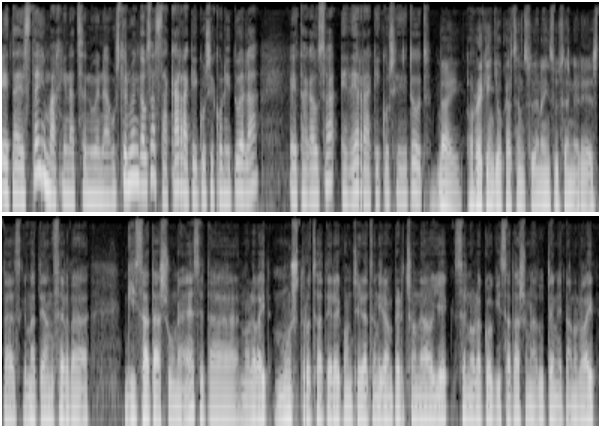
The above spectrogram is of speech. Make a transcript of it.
Eta ez da imaginatzen nuena, uste nuen gauza zakarrak ikusiko nituela, eta gauza ederrak ikusi ditut. Bai, horrekin jokatzen zuen hain zuzen ere, ezta? Ezken batean zer da gizatasuna, ez? Eta nolabait mustrotzat ere kontsiratzen diran pertsona horiek zen nolako gizatasuna duten eta nolabait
